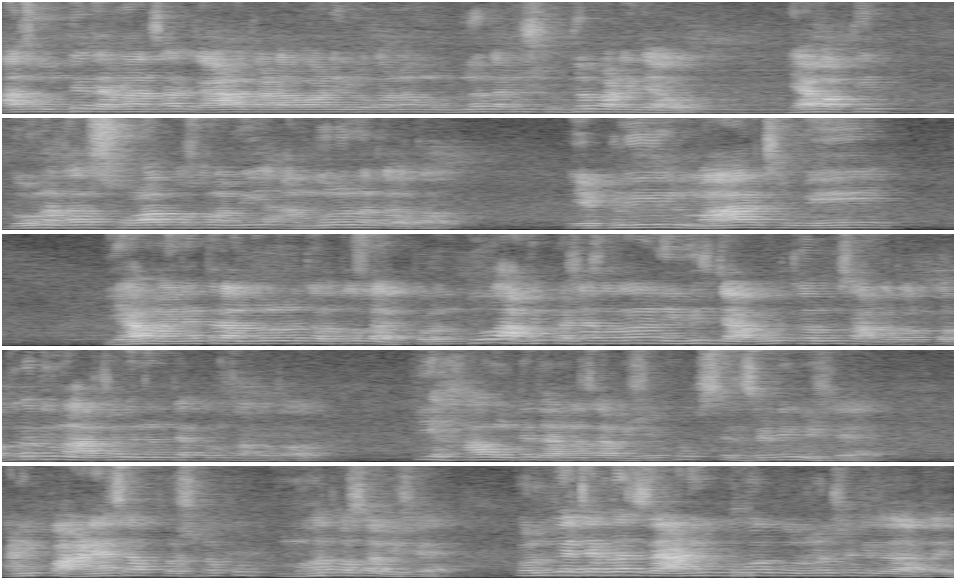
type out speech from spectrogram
आज उमटे धरणाचा गाळ काढावा आणि लोकांना मुबलक आणि शुद्ध पाणी द्यावं ह्या बाबतीत दोन हजार सोळापासून आम्ही आंदोलनं करत आहोत. एप्रिल मार्च मे ह्या महिन्यात तर आंदोलनं करतोच आहे. परंतु आम्ही प्रशासनाला नेहमीच जागृत करून सांगत आहोत पत्र देऊन अर्ज विनंत्या करून सांगत आहोत की हा उमटे धरणाचा विषय खूप सेन्सिटिव्ह विषय आहे आणि पाण्याचा प्रश्न खूप महत्त्वाचा विषय आहे. परंतु त्याच्याकडे जाणीवपूर्वक दुर्लक्ष केलं जात आहे.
